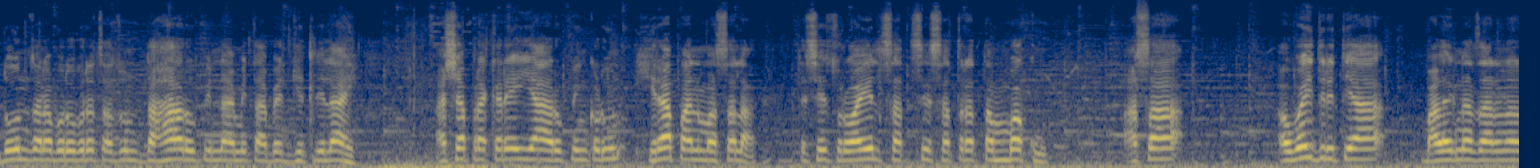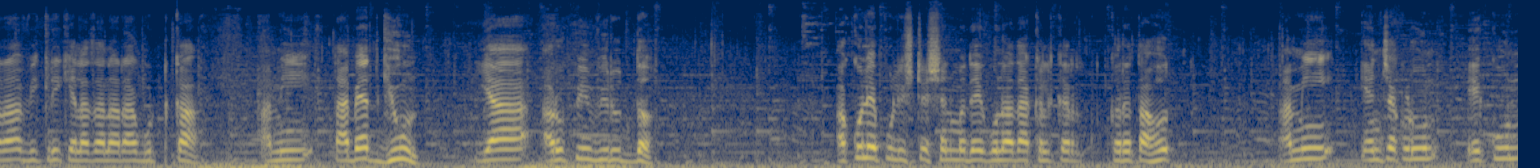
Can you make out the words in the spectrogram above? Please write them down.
दोन जणांबरोबरच अजून दहा आरोपींना आम्ही ताब्यात घेतलेला आहे. अशा प्रकारे या आरोपींकडून हिरा पान मसाला तसेच रॉयल सातशे सतरा तंबाखू असा अवैधरित्या बाळगला जाणारा विक्री केला जाणारा गुटखा आम्ही ताब्यात घेऊन या आरोपींविरुद्ध अकोले पोलीस स्टेशनमध्ये गुन्हा दाखल कर करत आहोत. आम्ही यांच्याकडून एकूण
